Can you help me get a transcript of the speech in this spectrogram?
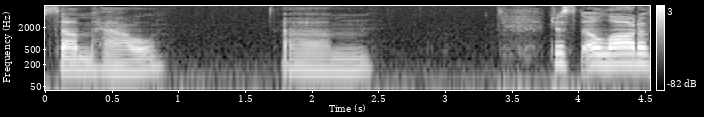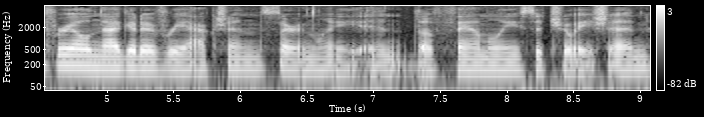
somehow. Um, just a lot of real negative reactions, certainly in the family situation,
